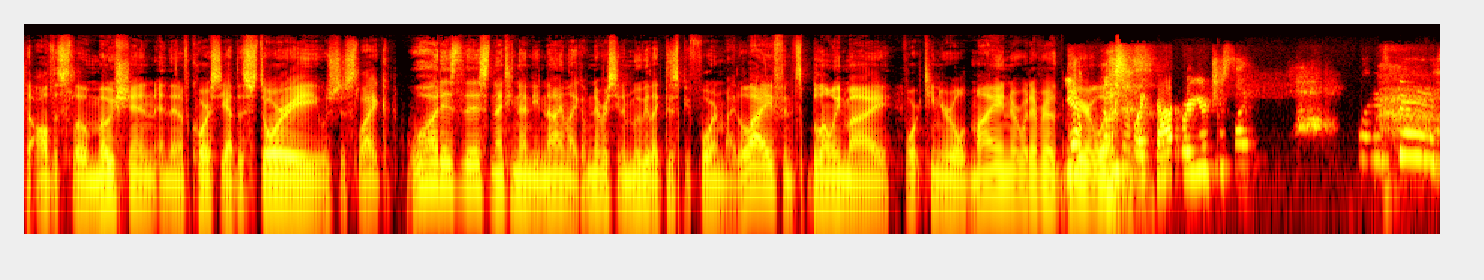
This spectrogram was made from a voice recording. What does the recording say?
the, all the slow motion, and then of course, yeah, the story was just like, what is this? 1999. Like I've never seen a movie like this before in my life, and it's blowing my 14-year-old mind or whatever Yeah, year it was. something like that, where you're just like, what is this?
